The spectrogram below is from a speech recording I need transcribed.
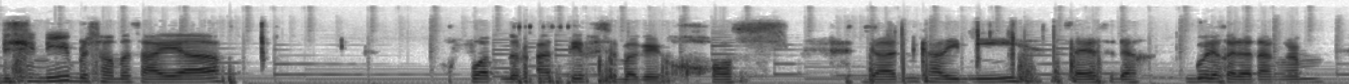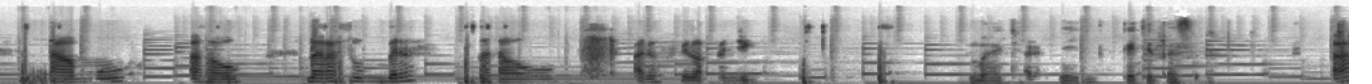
Di sini bersama saya Fuad Nur Atif sebagai host dan kali ini saya sudah gue udah kedatangan tamu atau narasumber atau aduh bilek anjing Baca. Kejelas. Ah?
